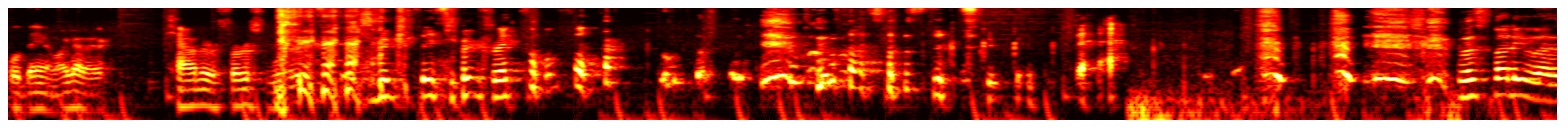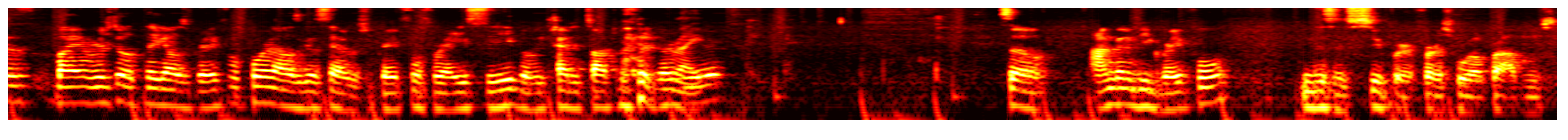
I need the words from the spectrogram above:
Well, damn, I gotta counter first words. Things we're grateful for. What am I supposed to do with that? What's funny was my original thing I was grateful for, and I was going to say I was grateful for AC, but we kind of talked about it earlier. Right. So I'm going to be grateful. This is super first world problems.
